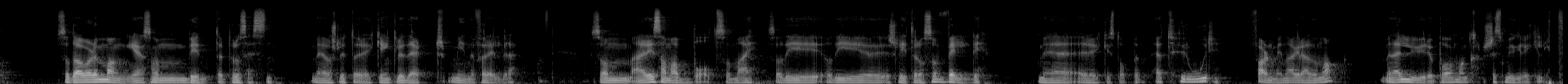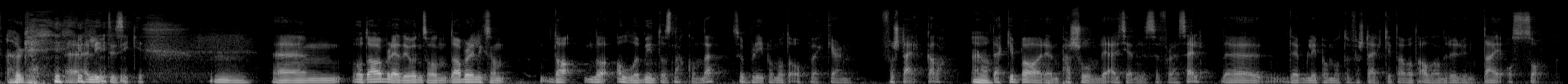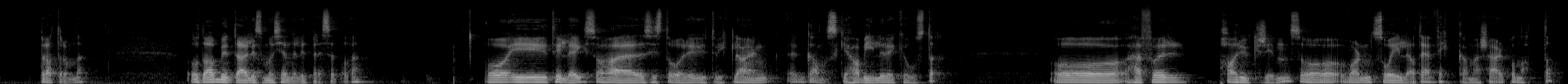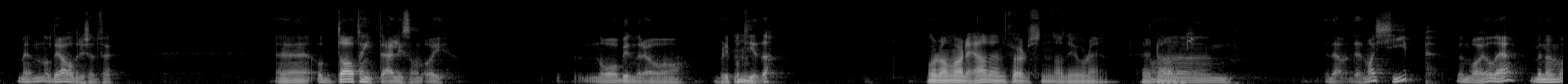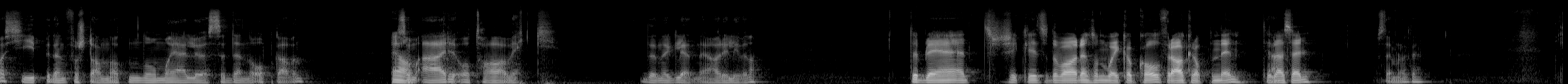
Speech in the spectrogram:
Så da var det mange som begynte prosessen med å slutte å røyke, inkludert mine foreldre. Som er i samme båt som meg. Så de, og de sliter også veldig med røykestoppen. Jeg tror faren min har greid det nå, men jeg lurer på om han kanskje smugrøyker litt. Okay. Jeg er litt usikker. Um, og da ble det jo en sånn Da ble liksom da, Når alle begynte å snakke om det, så blir på en måte oppvekkeren forsterka. Ja. Det er ikke bare en personlig erkjennelse for deg selv. Det, det blir på en måte forsterket av at alle andre rundt deg også prater om det. Og da begynte jeg liksom å kjenne litt presset på det. Og i tillegg så har jeg det siste året utvikla en ganske habil røykehoste. Og her for et par uker siden så var den så ille at jeg vekka meg sjæl på natta. Men, og det har aldri skjedd før. Eh, og da tenkte jeg liksom Oi, nå begynner det å bli på tide. Hvordan var det, ja, den følelsen da du gjorde det? Da, Eh, den, den var kjip, den var jo det. Men den var kjip i den forstand at nå må jeg løse denne oppgaven. ja. Som er å ta vekk denne gleden jeg har i livet. da Det ble et skikkelig det var en sånn wake-up call fra kroppen din til Ja. deg selv. Stemmer nok det.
